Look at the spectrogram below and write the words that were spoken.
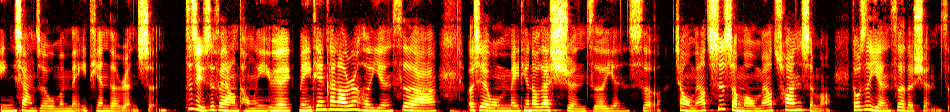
影响着我们每一天的人生。自己是非常同意，因为每一天看到任何颜色啊，而且我们每天都在选择颜色，像我们要吃什么，我们要穿什么，都是颜色的选择。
